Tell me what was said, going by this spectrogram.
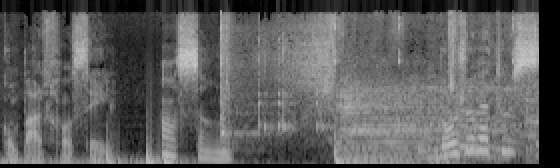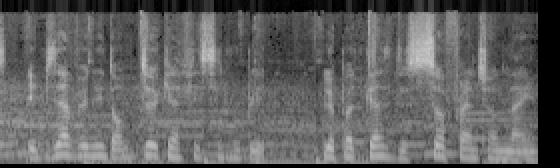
Qu'on parle français. Ensemble. Bonjour à tous et bienvenue dans Deux Cafés s'il vous plaît, le podcast de So French Online.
